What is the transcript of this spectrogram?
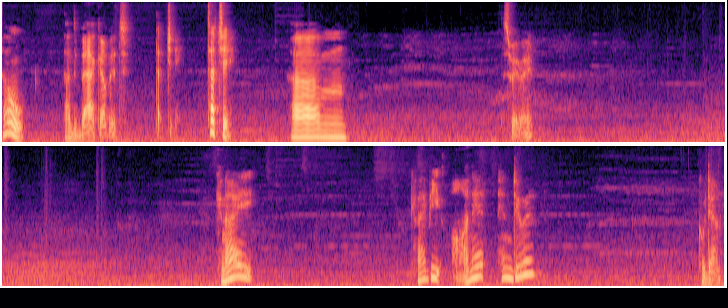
No, not the back of it. Touchy. Touchy. Um, this way, right? Can I... Can I be on it and do it? Go down.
